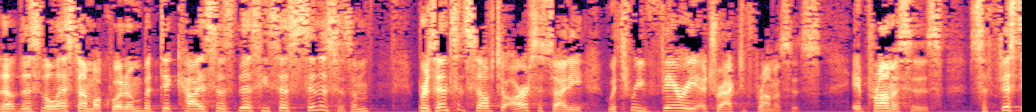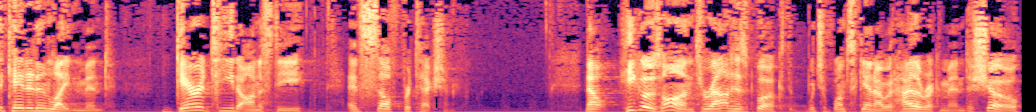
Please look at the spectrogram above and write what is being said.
Now, this is the last time I'll quote him, but Dick Keyes says this. He says cynicism presents itself to our society with three very attractive promises. It promises sophisticated enlightenment, guaranteed honesty, and self-protection. Now, he goes on throughout his book, which once again I would highly recommend, to show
